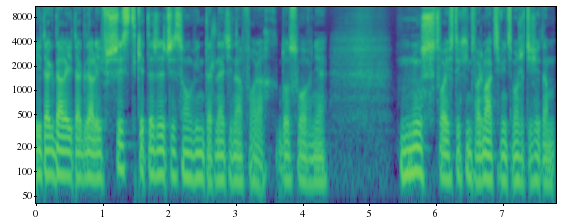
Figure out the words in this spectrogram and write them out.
i tak dalej, i tak dalej, wszystkie te rzeczy są w internecie, na forach, dosłownie. Mnóstwo jest tych informacji, więc możecie się tam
